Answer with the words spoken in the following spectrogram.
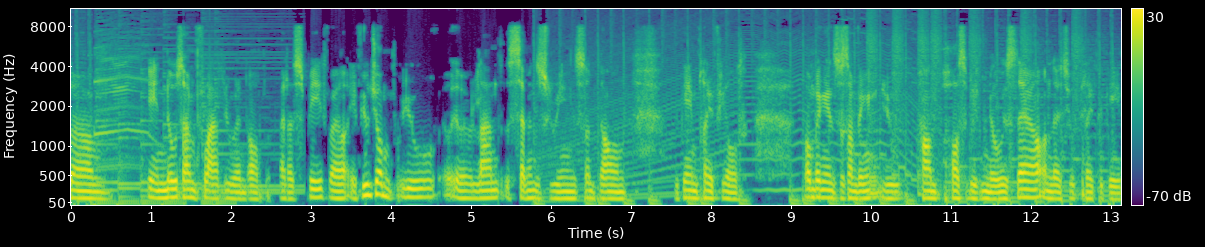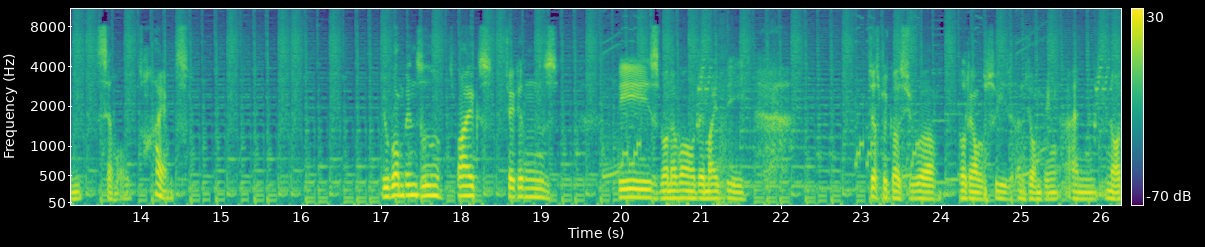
um, in no time flat you end up at a speed where if you jump you uh, land seven screens down the gameplay field bumping into something you can't possibly know is there unless you play the game several times. You bump into spikes, chickens, bees, whatever they might be, just because you are building up speed and jumping and not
